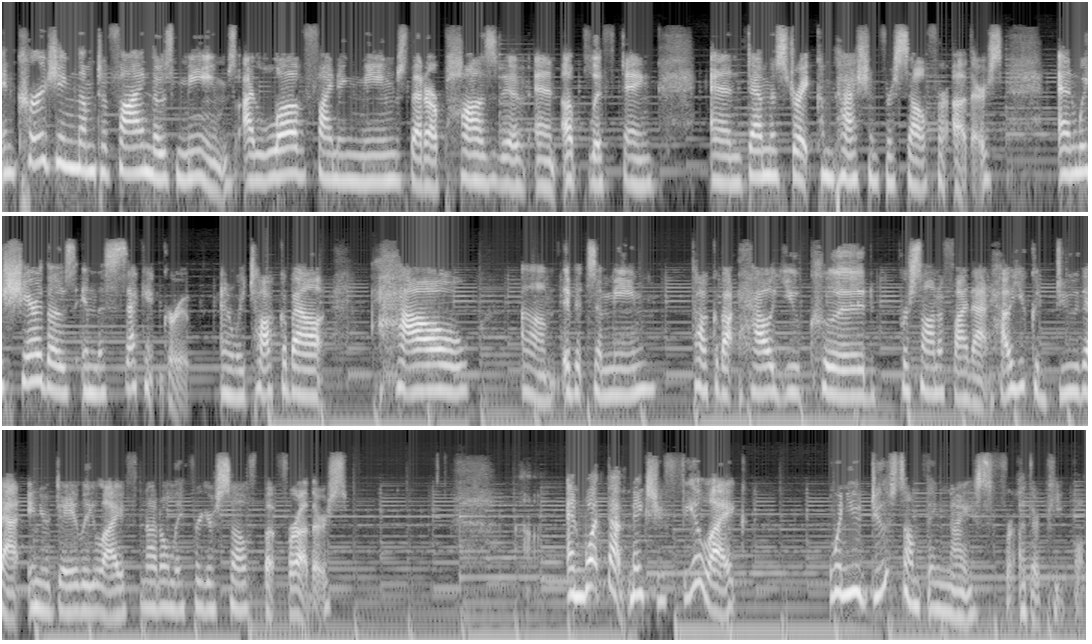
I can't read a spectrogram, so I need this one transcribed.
encouraging them to find those memes. I love finding memes that are positive and uplifting and demonstrate compassion for self or others. And we share those in the second group and we talk about how, um, if it's a meme, talk about how you could personify that, how you could do that in your daily life, not only for yourself, but for others. And what that makes you feel like when you do something nice for other people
